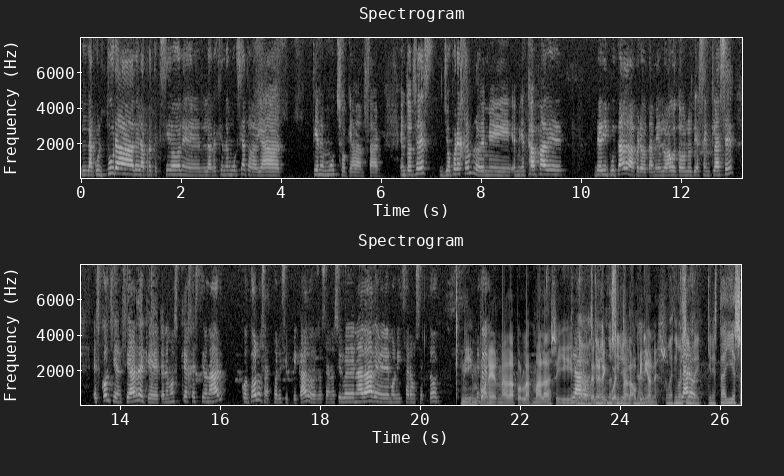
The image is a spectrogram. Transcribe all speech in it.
la cultura de la protección en la región de Murcia todavía tiene mucho que avanzar. Entonces, yo, por ejemplo, en mi, en mi etapa de, diputada, pero también lo hago todos los días en clase, es concienciar de que tenemos que gestionar con todos los actores implicados. O sea, no sirve de nada demonizar a un sector. Ni imponer nada por las malas y no tener en cuenta las opiniones. Como decimos siempre, quien está allí es,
